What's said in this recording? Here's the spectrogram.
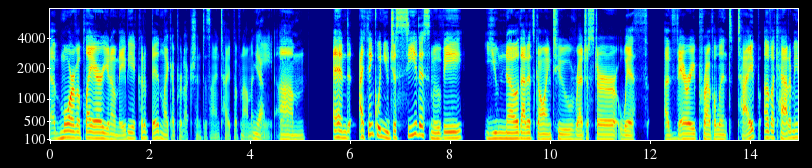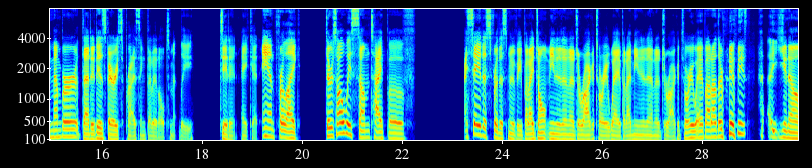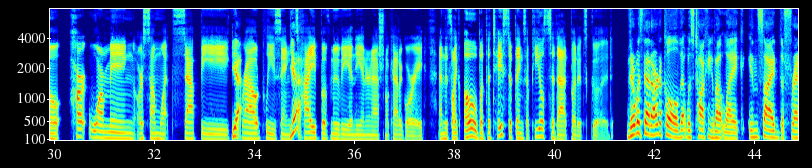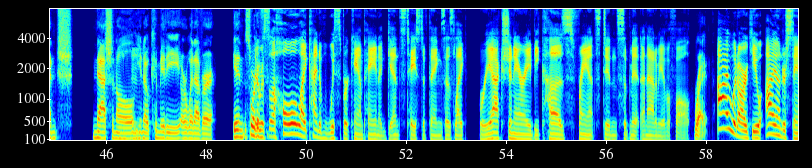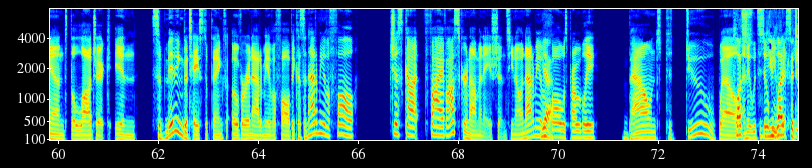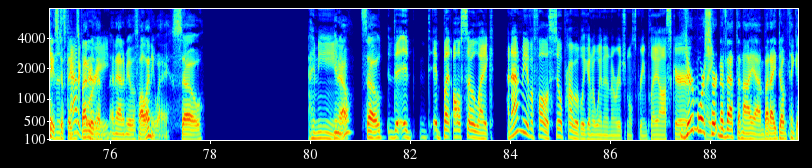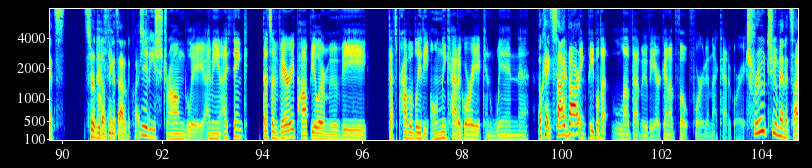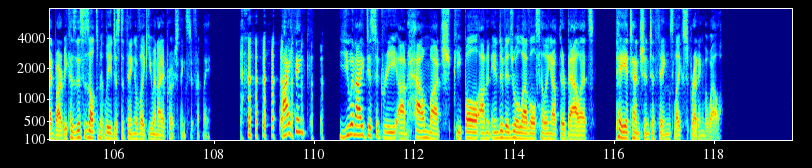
uh, more of a player you know maybe it could have been like a production design type of nominee. Um and i think when you just see this movie you know that it's going to register with a very prevalent type of academy member that it is very surprising that it ultimately didn't make it and for like there's always some type of I say this for this movie, but I don't mean it in a derogatory way, but I mean it in a derogatory way about other movies. Uh, you know, heartwarming or somewhat sappy, Yeah. crowd pleasing Yeah. type of movie in the international category. And it's like, oh, but the taste of things appeals to that, but it's good. There was that article that was talking about like inside the French national, Mhm. you know, committee or whatever. In sort there of there was a whole like kind of whisper campaign against taste of things as like reactionary because France didn't submit Anatomy of a Fall. right. I would argue I understand the logic in submitting the taste of things over Anatomy of a Fall because Anatomy of a Fall just got five Oscar nominations. You know, Anatomy of Yeah. a Fall was probably bound to do well, Plus, and it would still you be like the taste of things category. better than Anatomy of a Fall anyway. So I mean, you know, so it, it- but also like Anatomy of a Fall is still probably going to win an original screenplay Oscar. you're more Like, certain of that than I am, but I don't think it's certainly I don't think think it's out of the question. pretty strongly. I mean, I think that's a very popular movie. That's probably the only category it can win. Okay, And I sidebar. think people that love that movie are gonna vote for it in that category. True two minute sidebar because this is ultimately just a thing of like you and I approach things differently. I think you and I disagree on how much people on an individual level filling out their ballots pay attention to things like spreading the well.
